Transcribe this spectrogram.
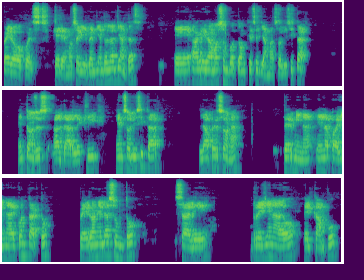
pero pues queremos seguir vendiendo las llantas, eh, agregamos un botón que se llama solicitar. Entonces, al darle clic en solicitar, la persona termina en la página de contacto, pero en el asunto sale rellenado el campo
